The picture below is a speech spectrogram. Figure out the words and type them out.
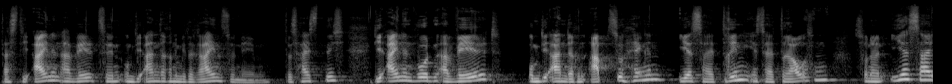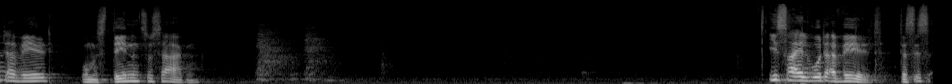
dass die einen erwählt sind, um die anderen mit reinzunehmen. Das heißt nicht, die einen wurden erwählt, um die anderen abzuhängen, ihr seid drin, ihr seid draußen, sondern ihr seid erwählt, um es denen zu sagen. Israel wurde erwählt. Das ist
